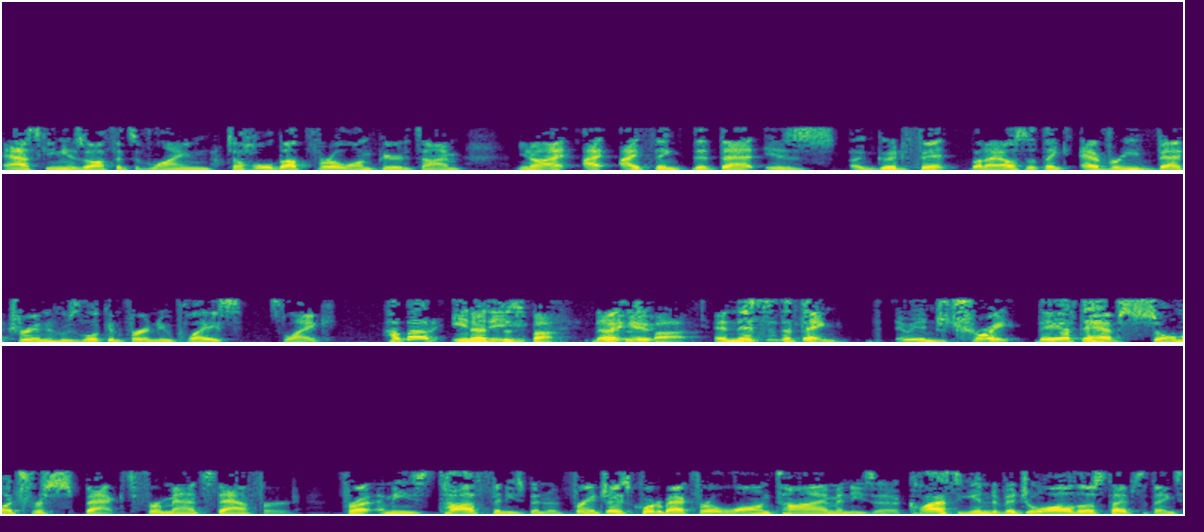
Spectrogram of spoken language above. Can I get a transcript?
asking his offensive line to hold up for a long period of time. You know, I, I, I think that that is a good fit, but I also think every veteran who's looking for a new place, it's like, how about Indy? That's the spot. That's right? the spot. And this is the thing in Detroit, they have to have so much respect for Matt Stafford. For I mean, he's tough and he's been a franchise quarterback for a long time, and he's a classy individual. All those types of things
